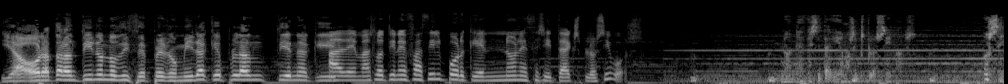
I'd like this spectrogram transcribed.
y ahora Tarantino nos dice, pero mira qué plan tiene aquí. Además lo tiene fácil porque no necesita explosivos. No necesitaríamos explosivos. ¿O sí?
